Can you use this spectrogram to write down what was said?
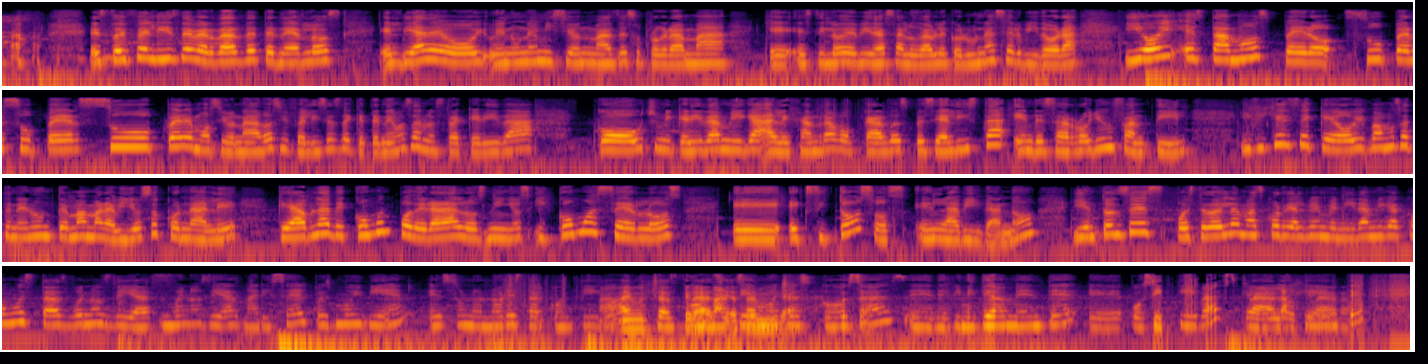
estoy feliz de verdad de tenerlos el día de hoy en una emisión más de su programa eh, Estilo de Vida Saludable con una servidora. Y hoy estamos, pero súper, súper, súper emocionados y felices de que tenemos a nuestra querida coach, mi querida amiga Alejandra Bocardo, especialista en desarrollo infantil. Y fíjense que hoy vamos a tener un tema maravilloso con Ale que habla de cómo empoderar a los niños y cómo hacerlos eh, exitosos en la vida, ¿no? Y entonces, pues te doy la más cordial bienvenida, amiga. ¿Cómo estás? Buenos días. Buenos días, Maricel. Pues muy bien, es un honor estar contigo. Ay, muchas gracias. Compartir amiga. muchas cosas, eh, definitivamente eh, positivas claro, para la claro. gente.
